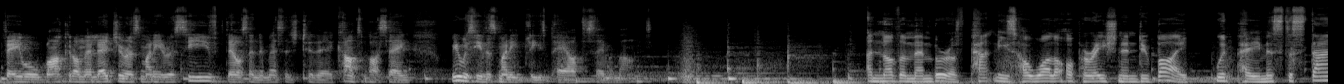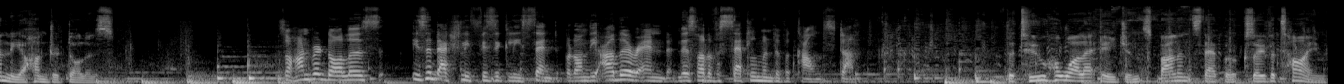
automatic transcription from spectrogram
They will mark it on their ledger as money received. They'll send a message to their counterpart saying, We received this money, please pay out the same amount. Another member of Pattni's Hawala operation in Dubai would pay Mr. Stanley $100. So $100 isn't actually physically sent, but on the other end, there's sort of a settlement of accounts done. The two Hawala agents balance their books over time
